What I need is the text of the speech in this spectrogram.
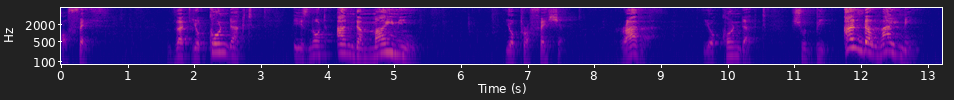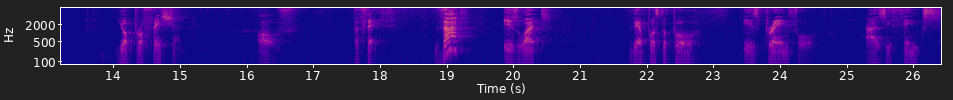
of faith. That your conduct is not undermining your profession. Rather, your conduct should be underlining your profession of the faith. That is what the Apostle Paul is praying for as he thinks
